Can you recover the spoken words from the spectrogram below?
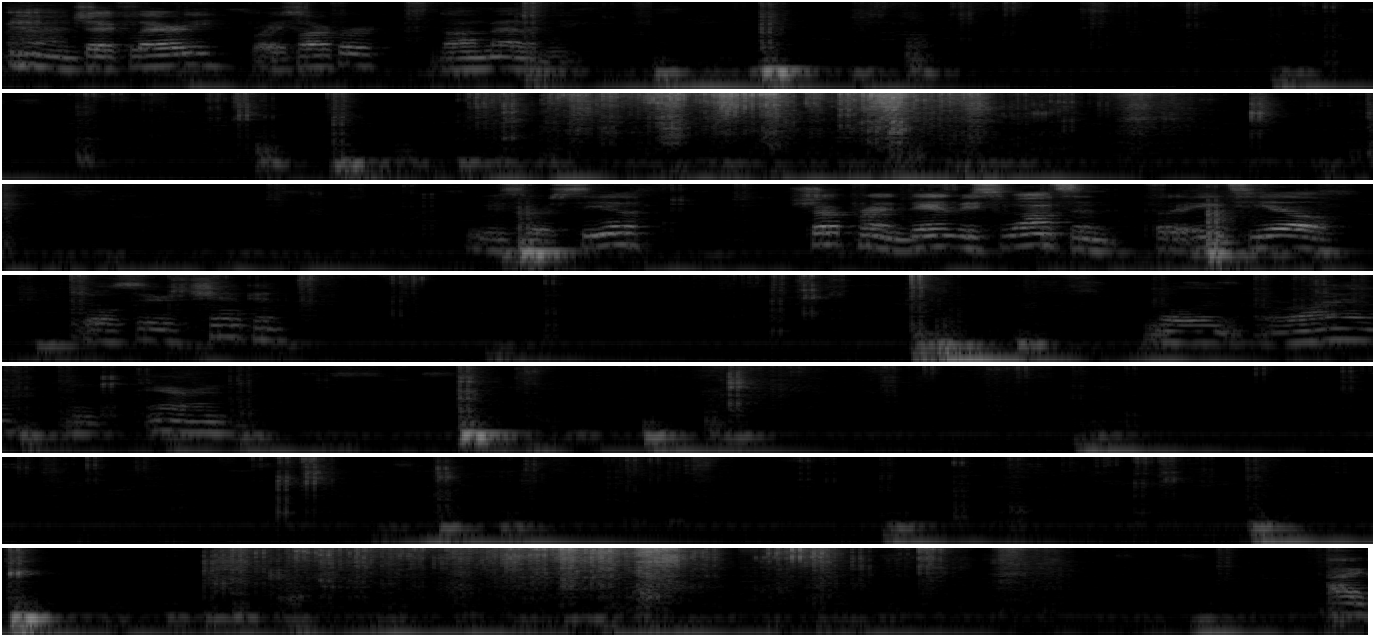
Jack Flaherty, Bryce Harper, Don Mattingly. Luis Garcia. Sharp print, Dansby Swanson for the ATL World Series champion. Nolan and Aaron.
